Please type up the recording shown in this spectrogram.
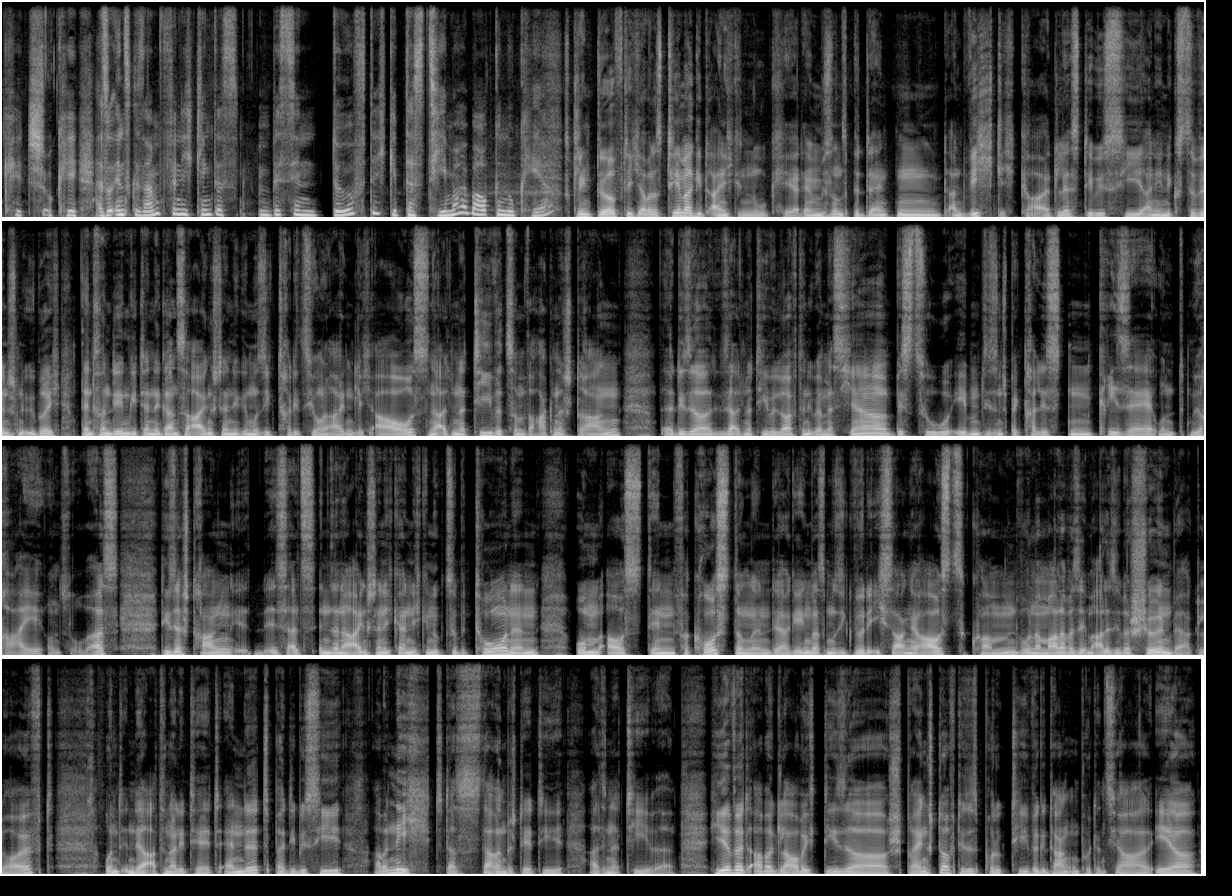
Kitsch, okay. Also insgesamt finde ich, klingt das ein bisschen dürftig. Gibt das Thema überhaupt genug her? Es klingt dürftig, aber das Thema gibt eigentlich genug her. Denn wir müssen uns bedenken, an Wichtigkeit lässt Debussy eigentlich nichts zu wünschen übrig, denn von dem geht ja eine ganze eigenständige Musiktradition eigentlich aus. Eine Alternative zum Wagner-Strang. Äh, dieser, diese Alternative läuft dann über Messiaen bis zu eben diesen Spektralisten Griset und Murail und sowas. Dieser Strang ist als in seiner Eigenständigkeit nicht genug zu betonen, um aus den Verkrustungen der Gegenwartsmusik, würde ich sagen, herauszukommen, wo normalerweise immer alles über Schönberg läuft und in der Atonalität endet. Bei Debussy aber nicht. Das, darin besteht die Alternative. Hier wird aber, glaube ich, dieser Sprengstoff, dieses produktive Gedankenpotenzial eher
